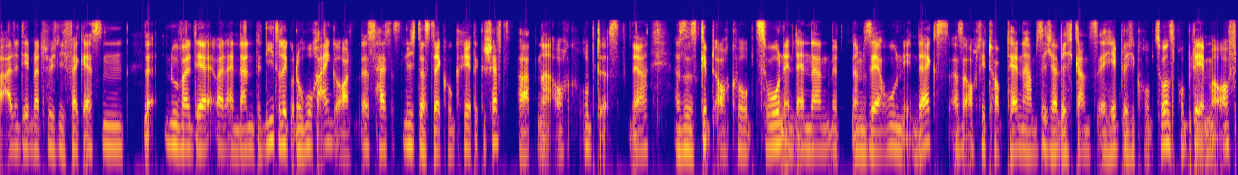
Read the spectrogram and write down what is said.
bei alledem natürlich nicht vergessen, nur weil der, weil ein Land niedrig oder hoch eingeordnet ist, heißt es nicht, dass der konkrete Geschäftspartner auch korrupt ist. Ja, also es gibt auch Korruption in Ländern mit einem sehr hohen Index. Also auch die Top Ten haben sicherlich ganz erhebliche Korruptionsprobleme oft,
